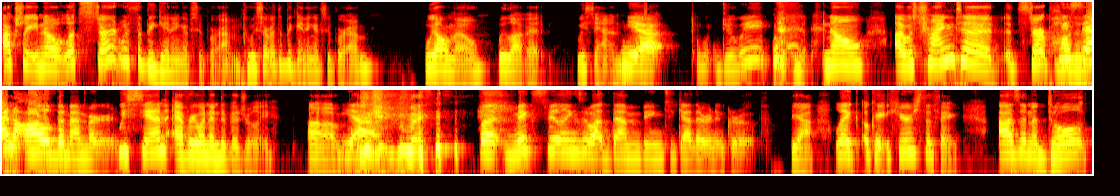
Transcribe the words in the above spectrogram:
actually, you know, let's start with the beginning of Super M. Can we start with the beginning of Super M? We all know. We love it. We stand. Yeah. Do we? No, I was trying to start we stand all of the members. we stand everyone individually. Um, Yeah. but mixed feelings about them being together in a group. yeah. Like, okay, here's the thing. As an adult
